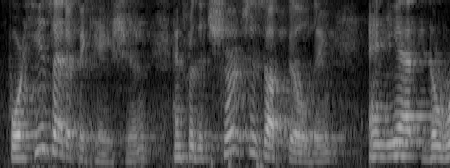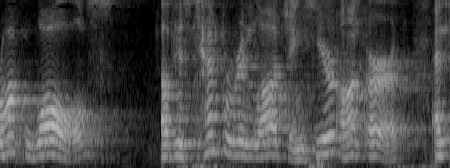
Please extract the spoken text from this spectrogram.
for his edification, and for the church's upbuilding, and yet the rock walls of his temporary lodging here on earth, and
